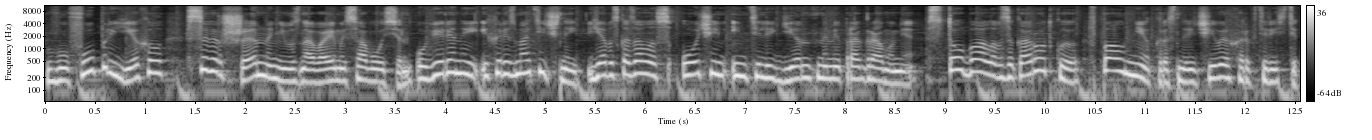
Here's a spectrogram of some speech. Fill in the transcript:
В Уфу приехал совершенно неузнаваемый Савосин. Уверенный и харизматичный. Я бы сказал, сказала, с очень интеллигентными программами. 100 баллов за короткую – вполне красноречивая характеристика.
